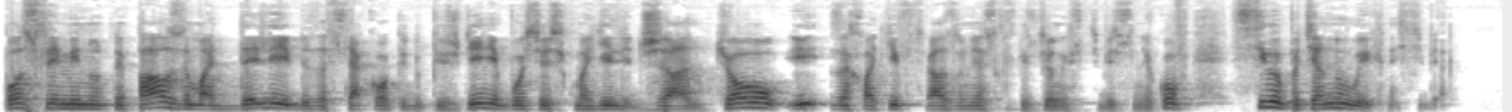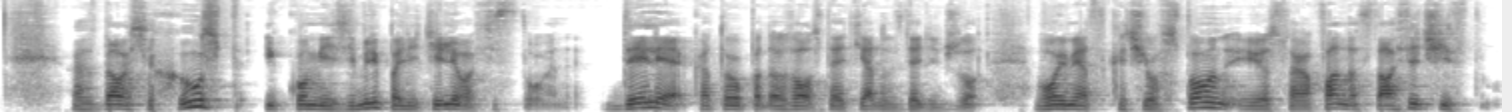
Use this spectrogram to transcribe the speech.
После минутной паузы Мадделий безо всякого предупреждения бросилась к могиле Джан Чоу и, захватив сразу несколько зеленых стебесуняков, силой потянула их на себя. Раздался хруст, и комья земли полетели во все стороны. Делия, которая продолжала стоять рядом с дядей Джо, вовремя отскочила в сторону, и ее сарафан остался чистым.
